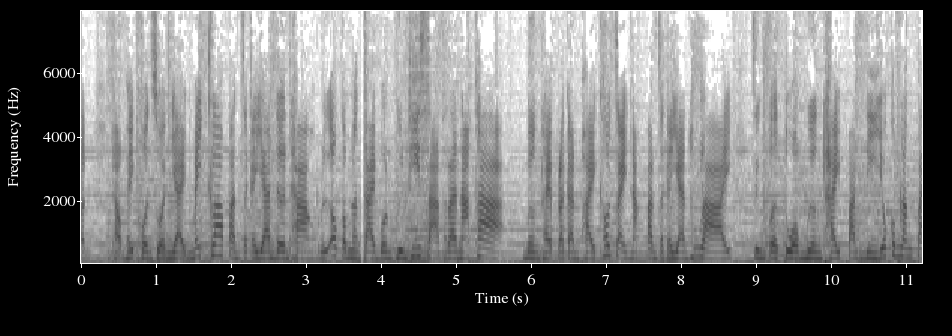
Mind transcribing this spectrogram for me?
รทำให้คนส่วนใหญ่ไม่กล้าปั่นจักรยานเดินทาง หรือออกกำลังกายบนพื้นที่สาธารณะค่ะ เมืองไทยประกันภัยเข้าใจนักปั่นจักรยานทั้งหลาย จึงเปิดตัวเมืองไทยปั่นดียกกำลังแป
